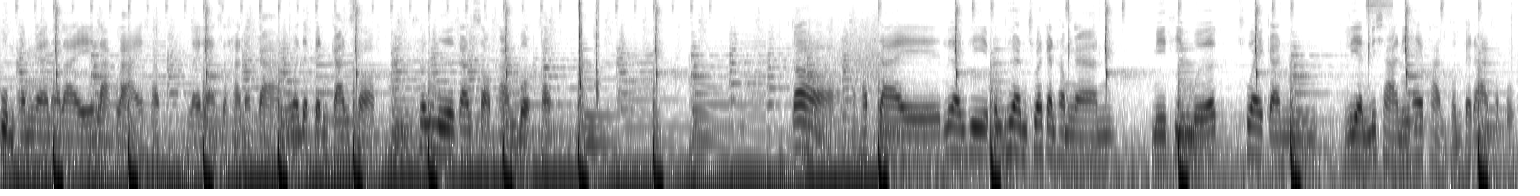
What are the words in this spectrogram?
กลุ่มทำงานอะไรหลากหลายครับ หลาย ๆ สถานการณ์ไม่ว่าจะเป็นการสอบเครื่องมือการสอบอ่านบทครับ ก็ประทับใจเรื่องที่เพื่อนๆช่วยกันทำงาน มีทีมเวิร์กช่วยกันเรียนวิชานี้ให้ผ่านพ้นไปได้ครับผม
